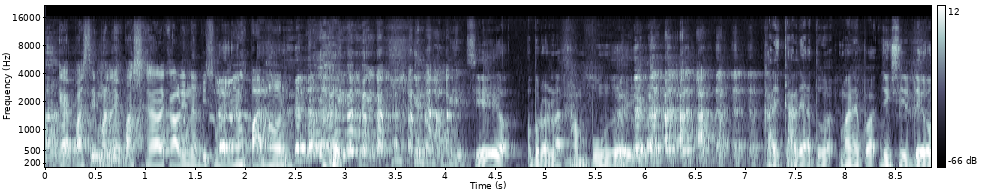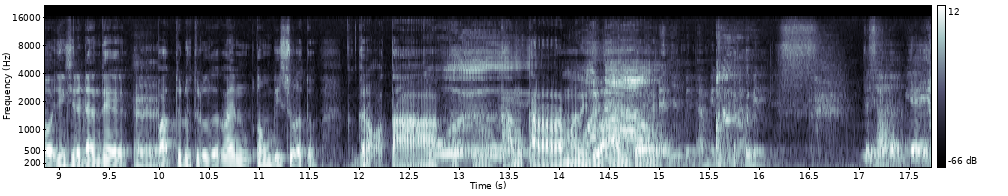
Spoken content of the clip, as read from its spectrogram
Nah, kayak pasti mana pas kali na bisul dengan panon. Amin. Si obrolan kampung euy. Kali-kali atuh mana Pak jeung si Deo jeung si Dadan teh Pak tuduh-tuduh lain tong bisul atuh. Keger otak atuh kanker mana duaan teh. Tersambung biaya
